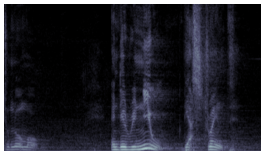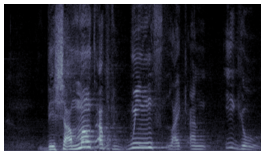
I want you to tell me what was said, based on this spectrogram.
to know more. And they renew their strength. They shall mount up with wings like an eagle.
